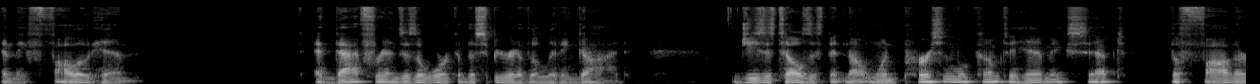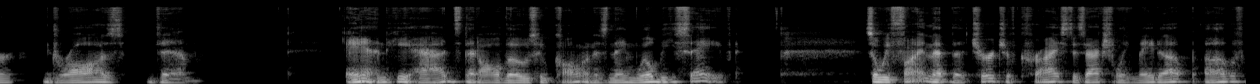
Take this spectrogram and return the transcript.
and they followed him. And that, friends, is a work of the Spirit of the living God. Jesus tells us that not one person will come to him except the Father draws them. And he adds that all those who call on his name will be saved. So we find that the church of Christ is actually made up of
